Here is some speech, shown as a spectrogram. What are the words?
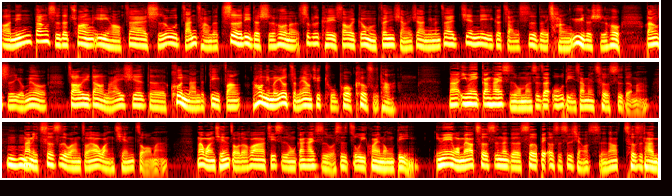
啊！您当时的创意哈，在实物展场的设立的时候呢，是不是可以稍微跟我们分享一下？你们在建立一个展示的场域的时候，当时有没有遭遇到哪一些的困难的地方？然后你们又怎么样去突破克服它？那因为刚开始我们是在屋顶上面测试的嘛，嗯，那你测试完总要往前走嘛。那往前走的话，其实我刚开始我是租一块农地，因为我们要测试那个设备二十四小时，然后测试它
